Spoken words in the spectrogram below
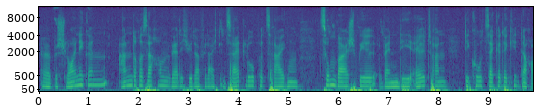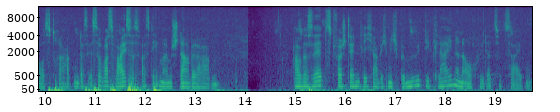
äh, beschleunigen. Andere Sachen werde ich wieder vielleicht in Zeitlupe zeigen. Zum Beispiel, wenn die Eltern die Kotsäcke der Kinder raustragen. Das ist so was Weißes, was die immer im Schnabel haben. Aber selbstverständlich habe ich mich bemüht, die Kleinen auch wieder zu zeigen.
